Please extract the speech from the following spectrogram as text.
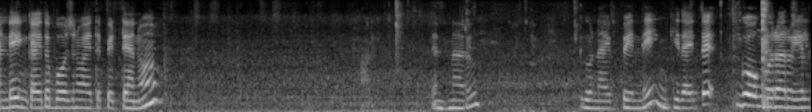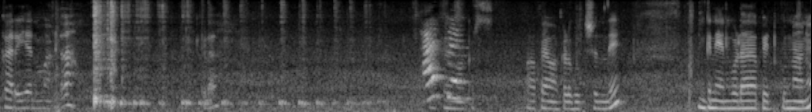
అండి ఇంకా అయితే భోజనం అయితే పెట్టాను. తింటున్నారు? ఇదిగోండి అయిపోయింది. ఇంక ఇదైతే గోంగూర రొయ్యల కర్రీ అనమాట ఇక్కడ. పాప అక్కడ కూర్చుంది. ఇంక నేను కూడా పెట్టుకున్నాను.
